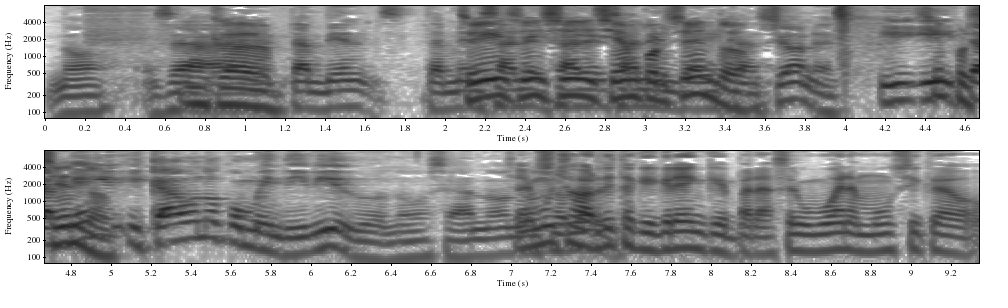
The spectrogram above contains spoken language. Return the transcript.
¿no? O sea, Claro. eh, también también Sí, sale- sí, sí, sale- salen de ahí 100%. canciones. Y, y 100%. también y cada uno como individuo, ¿no? O sea, no, O no hay muchos solo- artistas que creen que para hacer buena música o,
